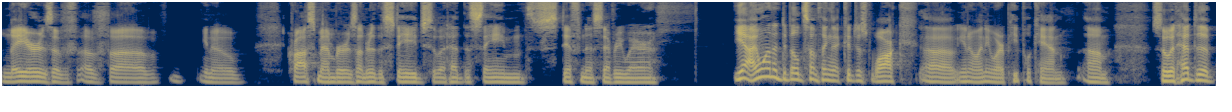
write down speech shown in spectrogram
layers of of uh, you know, cross members under the stage so it had the same stiffness everywhere. Yeah, I wanted to build something that could just walk uh, you know, anywhere people can. Um, so it had to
